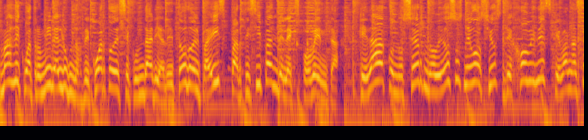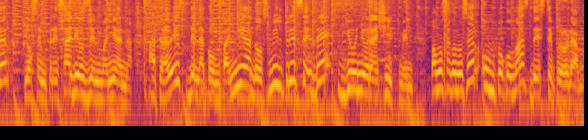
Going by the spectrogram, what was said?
Más de 4.000 alumnos de cuarto de secundaria de todo el país participan de la Expoventa, que da a conocer novedosos negocios de jóvenes que van a ser los empresarios del mañana, a través de la compañía 2013 de Junior Achievement. Vamos a conocer un poco más de este programa.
